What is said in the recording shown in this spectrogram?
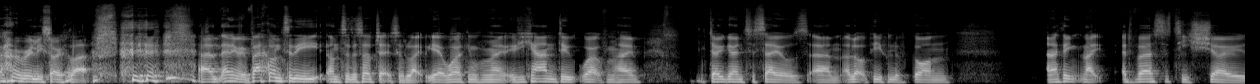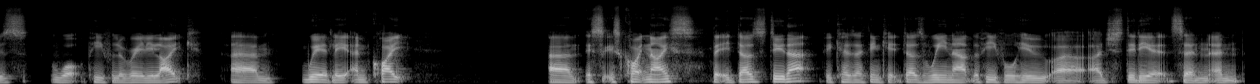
I'm really sorry for that. um, anyway, back onto the onto the subject of like yeah, working from home. If you can do work from home, don't go into sales. Um, a lot of people have gone, and I think like adversity shows what people are really like. Um, weirdly, and quite, um, it's it's quite nice that it does do that because I think it does wean out the people who uh, are just idiots and and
